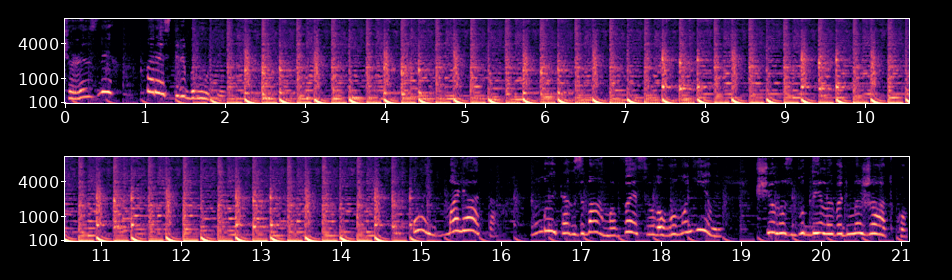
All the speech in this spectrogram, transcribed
через них перестрибнути. Так з вами весело гомоніли, що розбудили ведмежатко,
